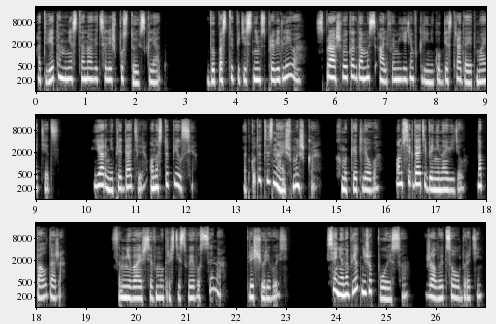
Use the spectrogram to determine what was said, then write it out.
Ответом мне становится лишь пустой взгляд. «Вы поступите с ним справедливо?» Спрашиваю, когда мы с Альфами едем в клинику, где страдает мой отец. Яр не предатель, он оступился. «Откуда ты знаешь, мышка?» — хмыкает Лёва. «Он всегда тебя ненавидел, напал даже». «Сомневаешься в мудрости своего сына?» Прищуриваюсь. «Сеня набьет ниже пояса», — жалуется оборотень.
